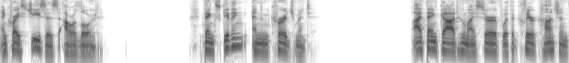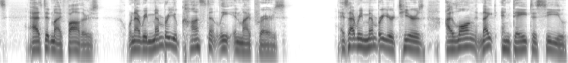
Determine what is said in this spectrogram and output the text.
and Christ Jesus our Lord. Thanksgiving and encouragement. I thank God, whom I serve with a clear conscience, as did my fathers, when I remember you constantly in my prayers. As I remember your tears, I long night and day to see you,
